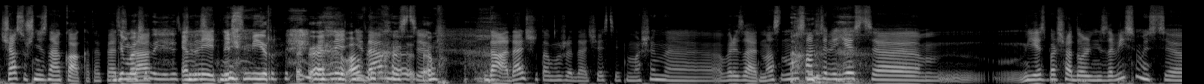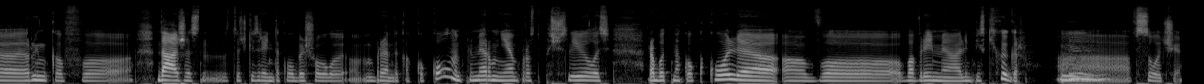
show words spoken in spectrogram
Сейчас уж не знаю как, это опять где же, машина да, едет через весь мир. Летней давности. Там. Да, дальше там уже, да, часть этой машины вырезают. На, на самом деле есть, есть большая доля независимости рынков даже с, с точки зрения такого большого бренда, как Coca-Cola, например, мне просто посчастливилось работать на Coca-Cola э, в, во время Олимпийских игр mm. в Сочи.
